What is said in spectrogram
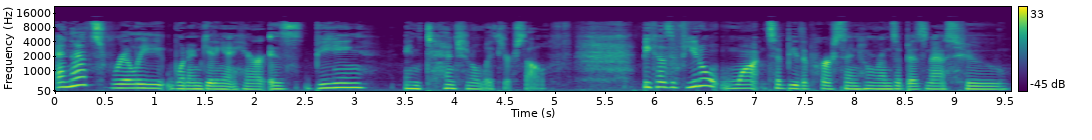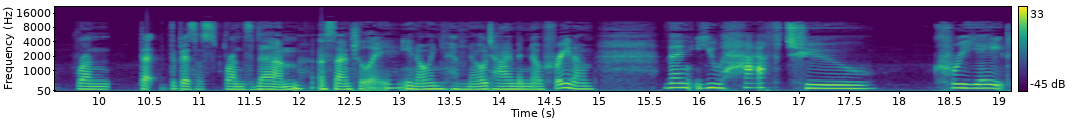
And that's really what I'm getting at here is being intentional with yourself. Because if you don't want to be the person who runs a business who run that the business runs them essentially, you know, and you have no time and no freedom, then you have to create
